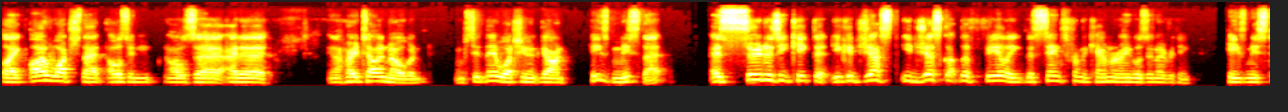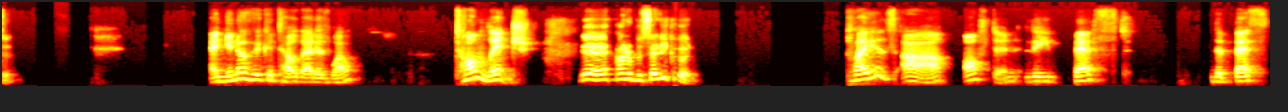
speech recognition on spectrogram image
like I watched that. I was in. I was uh, at a in a hotel in Melbourne. I'm sitting there watching it, going, "He's missed that." as soon as he kicked it. You could just you just got the feeling, the sense from the camera angles and everything. He's missed it. And you know who could tell that as well? Tom Lynch. Yeah, 100% he could. Players are often the best the best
